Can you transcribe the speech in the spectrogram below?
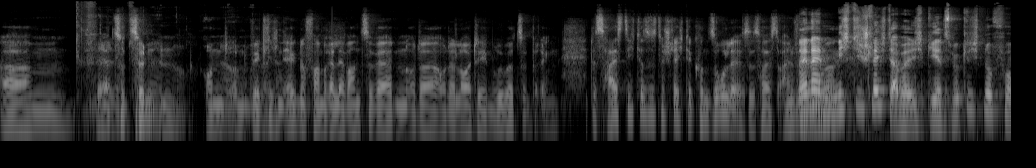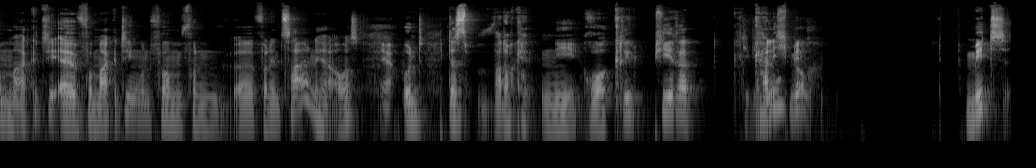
ähm, ja, zu zünden und, ja, und wirklich in irgendeiner Form relevant zu werden oder, oder Leute eben rüberzubringen. Das heißt nicht, dass es eine schlechte Konsole ist. Das heißt einfach. Nein, nein, nicht die schlechte, aber ich gehe jetzt wirklich nur vom Marketing, äh, vom Marketing und vom, von, äh, von den Zahlen her aus. Ja. Und das war doch kein. Nee, Rohrkrepierer kann ich mir. Doch. Mit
